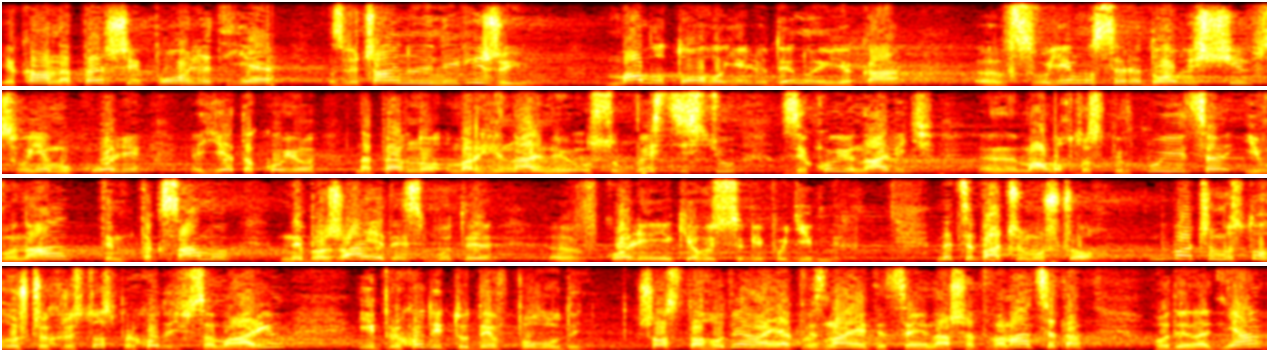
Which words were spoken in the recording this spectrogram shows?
яка на перший погляд є звичайною невіжею. Мало того, є людиною, яка в своєму середовищі, в своєму колі є такою, напевно, маргінальною особистістю, з якою навіть е, мало хто спілкується, і вона тим так само не бажає десь бути е, в колі якихось собі подібних. Ми це бачимо з чого? Ми бачимо з того, що Христос приходить в Самарію і приходить туди в полудень. Шоста година, як ви знаєте, це є наша 12-та година дня.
